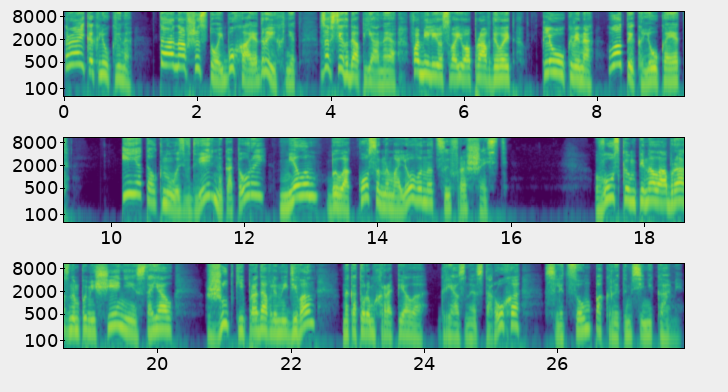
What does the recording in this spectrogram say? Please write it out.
«Райка Клюквина, Та она в шестой, бухая, дрыхнет. Завсегда пьяная. Фамилию свою оправдывает. Клюквина. Вот и клюкает. И я толкнулась в дверь, на которой мелом была косо намалевана цифра шесть. В узком пеналообразном помещении стоял жуткий продавленный диван, на котором храпела грязная старуха с лицом покрытым синяками.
